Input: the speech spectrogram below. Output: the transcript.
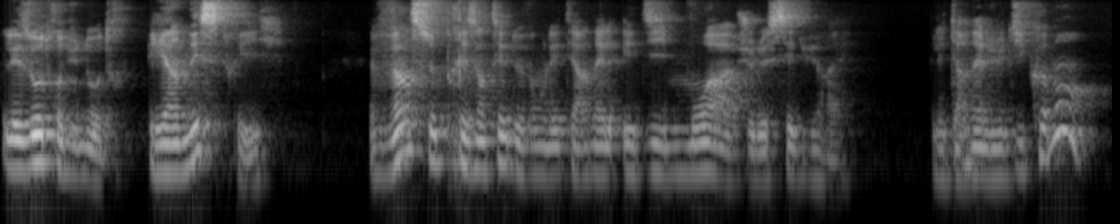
les autres d'une autre. Et un esprit vint se présenter devant l'Éternel et dit, Moi, je le séduirai. L'Éternel lui dit, Comment?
